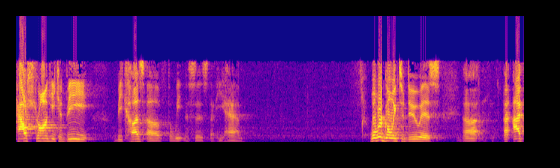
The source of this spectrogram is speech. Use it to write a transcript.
how strong he could be because of the weaknesses that he had. What we're going to do is. Uh, I've,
